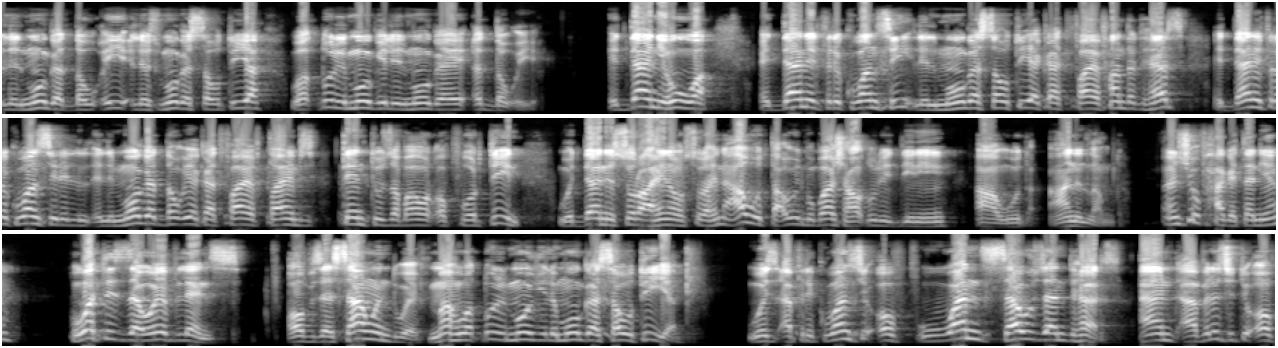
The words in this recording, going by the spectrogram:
للموجة الضوئية للموجة الصوتية والطول الموجي للموجة الضوئية. اداني هو اداني ال frequency للموجة الصوتية كانت 500 هرتز. اداني ال frequency للموجة الضوئية كانت 5 times 10 to the power of 14 واداني السرعة هنا والسرعة هنا. عوض تعويض مباشر على طول يديني إيه؟ اعوض عن اللمدة. نشوف حاجة تانية. What is the wavelength of the sound wave. ما هو الطول الموجي لموجة صوتية؟ With a frequency of 1000 hertz and a velocity of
